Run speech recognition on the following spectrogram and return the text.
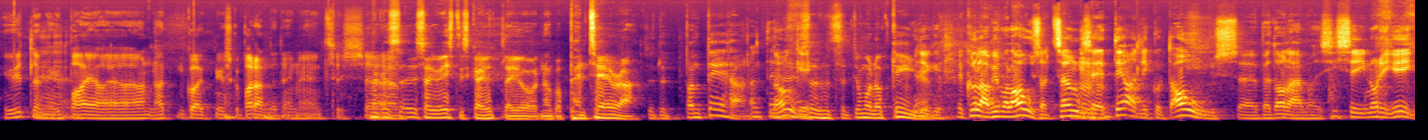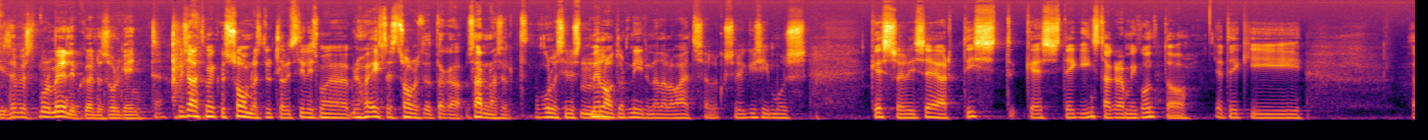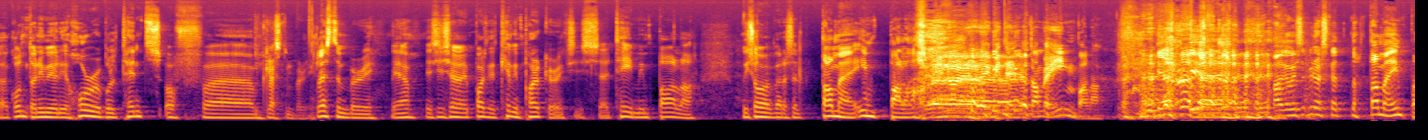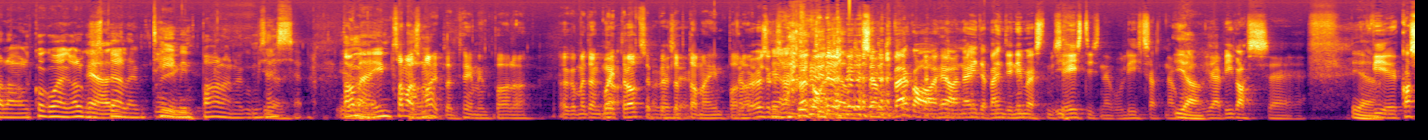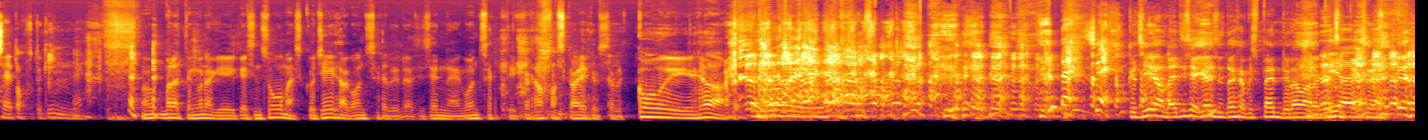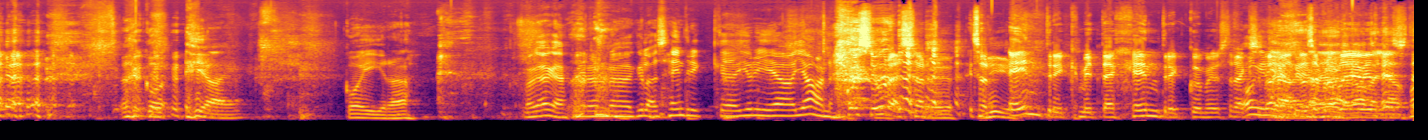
Ja ütle mingi Paja ja anna kogu aeg justkui parandad, onju, et siis aga äh, sa, sa ju Eestis ka ei ütle ju nagu Pantera, sa ütled Pantera. Pantera. No ongi. selles mõttes, et jumala okei muidugi, kõlab jumala ausalt, see ongi see teadlikult aus äh, pead olema, siis ei nori keegi, seepärast mulle meeldibki öelda surgent. või sa oled, kuidas soomlased ütlevad stiilis, või noh, eestlased, soomlased ütlevad väga sarnaselt. ma kuulasin just mm. meloturniiri nädalavahetusel, kus oli küsimus, kes oli see artist, kes tegi Instagrami konto ja tegi. Konto nimi oli Horrible Tense of äh, Glastonbury. Glastonbury jah, ja siis oli partner Kevin Parker ehk siis äh, Tame Impala või soomepäraselt Tame Impala. ei no ei, mitte Tamme Imbala. aga mis minu arust ka noh, Tame Impala on kogu aeg algusest peale, Tame. Impala nagu mis asja. Tame samas ma Impala. ütlen Tame Impala, aga ma tean, Koit Raudsepp ütleb Tame Impala. ühesõnaga, see on väga, see on väga hea näide bändi nimest, mis Eestis nagu lihtsalt nagu Jaa. jääb igasse kasetohtu kinni. ma mäletan kunagi käisin Soomes Gojira kontserdil ja siis enne kontserti ikka rahvas kairus seal Koira. Gojira bänd ise käisid näha, mis bändi lavale kutsutakse. ja, ja koira. Väga äge, meil on äh, külas Hendrik, Jüri ja Jaan. kusjuures see on, see on. Hendrik, mitte Hendrik, kui me just rääkisime jah, probleemidest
